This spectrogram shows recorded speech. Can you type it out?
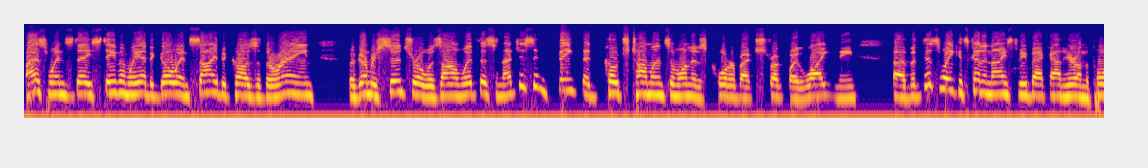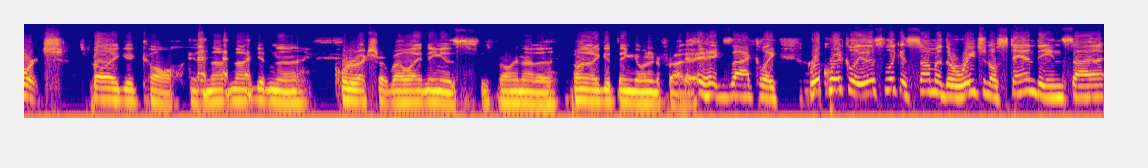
Last Wednesday, Stephen, we had to go inside because of the rain. Montgomery Central was on with us, and I just didn't think that Coach Tomlinson wanted his quarterback struck by lightning. Uh, but this week, it's kind of nice to be back out here on the porch. It's probably a good call. Yeah, not not getting a quarterback struck by lightning is, is probably not a probably not a good thing going into Friday. Exactly. Real quickly, let's look at some of the regional standings, uh,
